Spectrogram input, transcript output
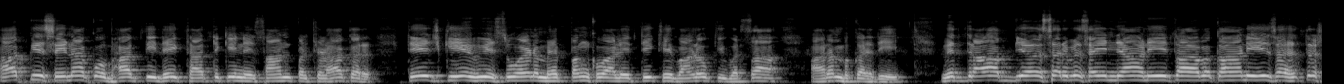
आपकी सेना को भागती देख सात्यकी ने शान पर चढ़ाकर तेज किए हुए सुवर्ण में पंख वाले तीखे बाणों की वर्षा आरंभ कर दी। विद्राव्य सर्वसैन्यानि तावकानि सहस्रश।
